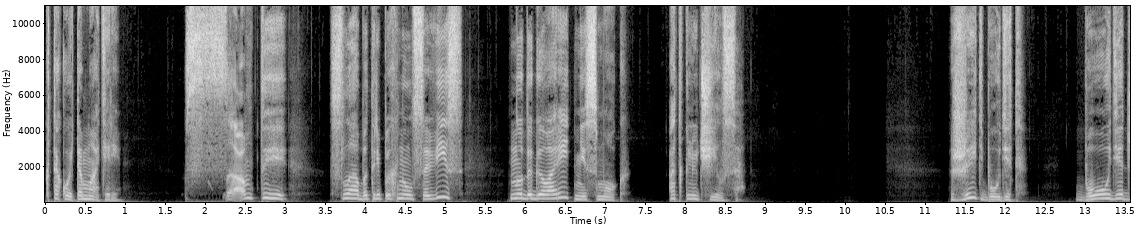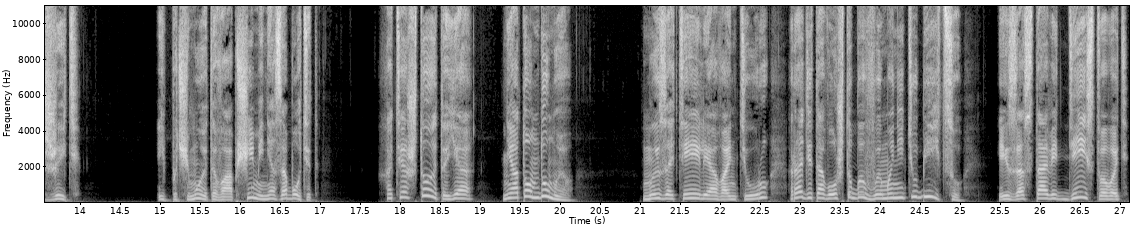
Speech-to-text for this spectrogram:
к такой-то матери». «Сам ты...» — слабо трепыхнулся Вис, но договорить не смог. Отключился. «Жить будет. Будет жить. И почему это вообще меня заботит? Хотя что это, я не о том думаю. Мы затеяли авантюру ради того, чтобы выманить убийцу и заставить действовать,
